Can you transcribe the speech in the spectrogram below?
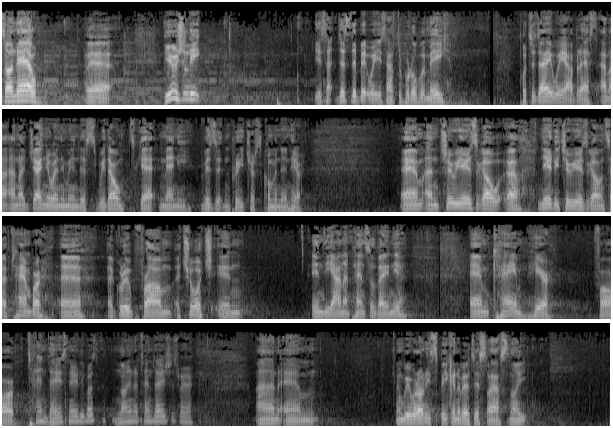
So now, uh, usually, you sa- this is the bit where you have to put up with me. But today we are blessed, and I, and I genuinely mean this. We don't get many visiting preachers coming in here. Um, and two years ago, uh, nearly two years ago in September, uh, a group from a church in Indiana, Pennsylvania, um, came here for 10 days nearly, was it? Nine or 10 days, just here. And, um, and we were only speaking about this last night,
